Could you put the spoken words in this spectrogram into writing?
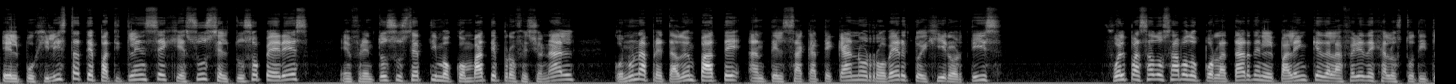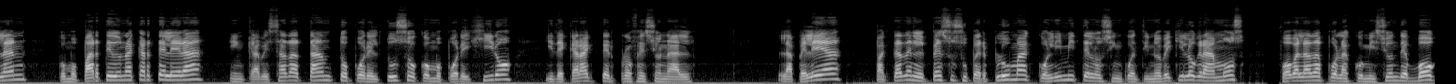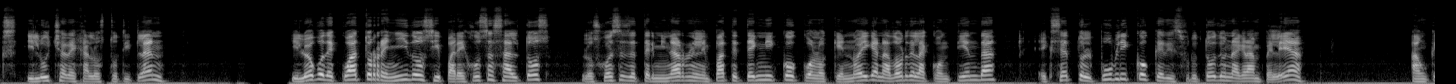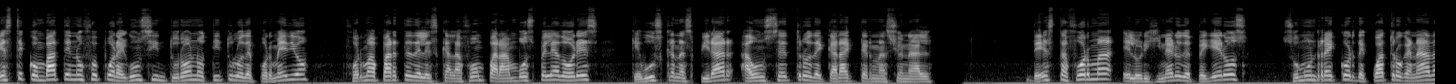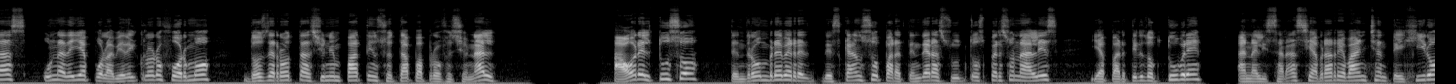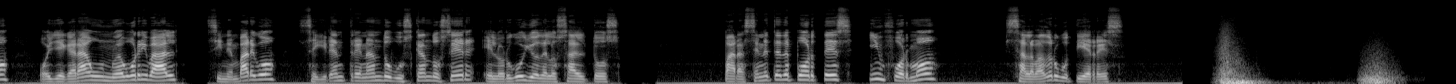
El pugilista tepatitlense Jesús El Tuzo Pérez enfrentó su séptimo combate profesional con un apretado empate ante el zacatecano Roberto Ejir Ortiz. Fue el pasado sábado por la tarde en el palenque de la Feria de Jalostotitlán como parte de una cartelera encabezada tanto por el Tuzo como por el Giro y de carácter profesional. La pelea, pactada en el peso superpluma con límite en los 59 kilogramos, fue avalada por la Comisión de Box y Lucha de Jalostotitlán. Y luego de cuatro reñidos y parejos asaltos, los jueces determinaron el empate técnico con lo que no hay ganador de la contienda, excepto el público que disfrutó de una gran pelea. Aunque este combate no fue por algún cinturón o título de por medio, forma parte del escalafón para ambos peleadores que buscan aspirar a un cetro de carácter nacional. De esta forma, el originario de Pegueros suma un récord de cuatro ganadas, una de ellas por la vía del cloroformo, dos derrotas y un empate en su etapa profesional. Ahora el Tuzo tendrá un breve descanso para atender asuntos personales y a partir de octubre analizará si habrá revancha ante el Giro o llegará un nuevo rival, sin embargo, seguirá entrenando buscando ser el orgullo de los altos. Para CNT Deportes, informó Salvador Gutiérrez.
